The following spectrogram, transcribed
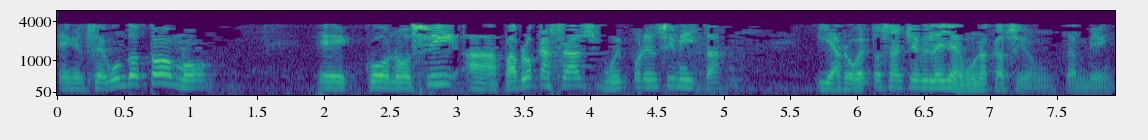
en el segundo tomo eh, conocí a Pablo Casals muy por encimita y a Roberto Sánchez Vilella en una ocasión también.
